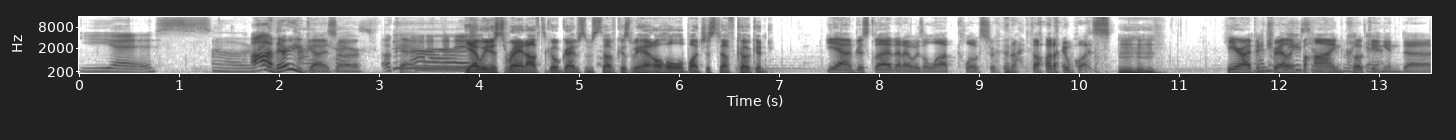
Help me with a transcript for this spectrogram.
Yes. All Ah, there you guys are. Okay. food. Yeah, we just ran off to go grab some stuff because we had a whole bunch of stuff cooking. Yeah, I'm just glad that I was a lot closer than I thought I was. Mm-hmm. Here I've been I'm- trailing behind cooking, Micah. and uh,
